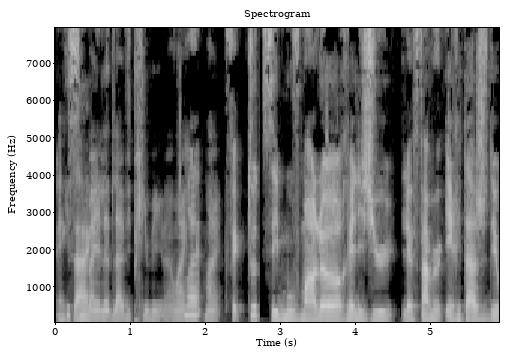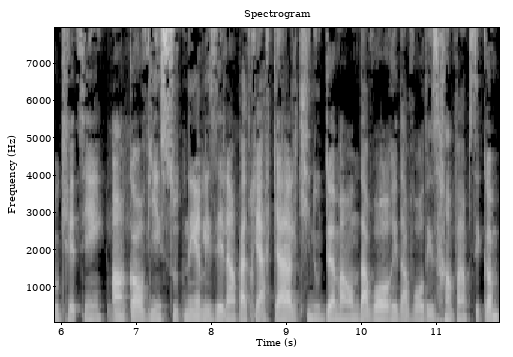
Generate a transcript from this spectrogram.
Se Exact. mêlaient de la vie privée, là. Ouais. Ouais. ouais. Fait que tous ces mouvements-là religieux, le fameux héritage judéo-chrétien, encore vient soutenir les élans patriarcales qui nous demandent d'avoir et d'avoir des enfants. Puis c'est comme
